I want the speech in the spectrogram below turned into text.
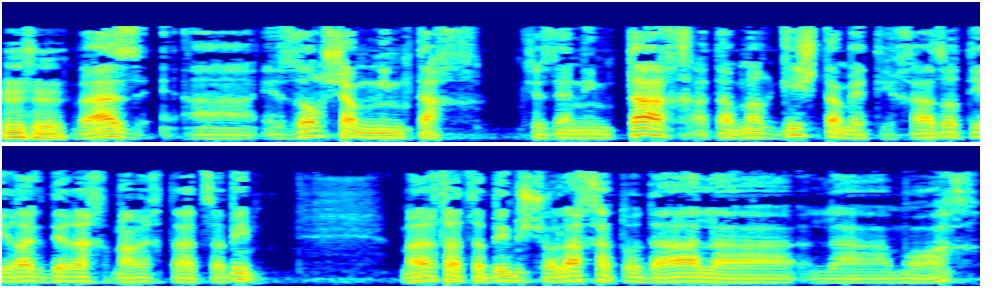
מהמם. ואז האזור שם נמתח. כשזה נמתח, אתה מרגיש את המתיחה הזאת רק דרך מערכת העצבים. מערכת העצבים שולחת הודעה למוח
